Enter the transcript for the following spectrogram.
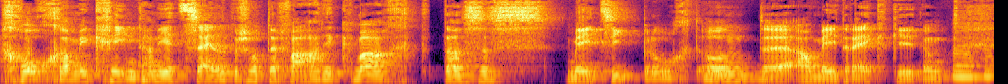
Kochen mit Kind habe ich jetzt selber schon die Erfahrung gemacht, dass es mehr Zeit braucht mhm. und äh, auch mehr Dreck gibt. Und mhm.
